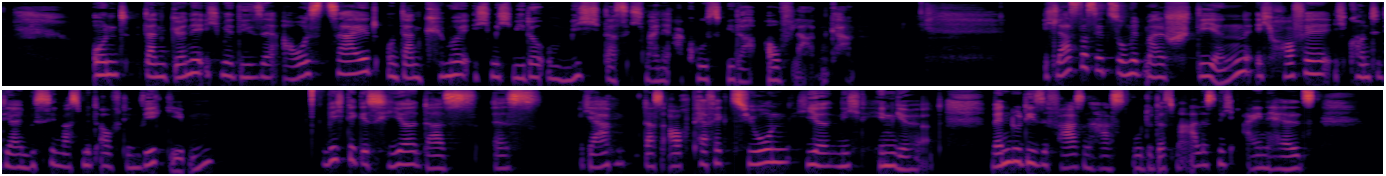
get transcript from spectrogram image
Und dann gönne ich mir diese Auszeit und dann kümmere ich mich wieder um mich, dass ich meine Akkus wieder aufladen kann. Ich lasse das jetzt somit mal stehen. Ich hoffe, ich konnte dir ein bisschen was mit auf den Weg geben. Wichtig ist hier, dass es ja, dass auch Perfektion hier nicht hingehört. Wenn du diese Phasen hast, wo du das mal alles nicht einhältst,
